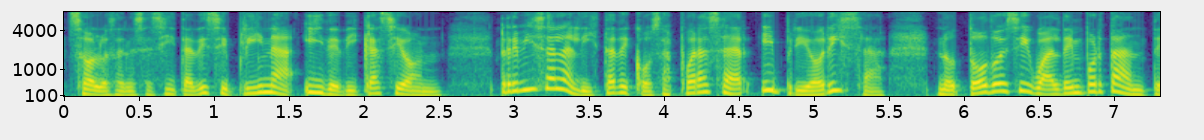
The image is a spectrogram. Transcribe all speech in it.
solo se necesita disciplina y dedicación. Revisa la lista de cosas por hacer y prioriza. No todo es igual de importante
